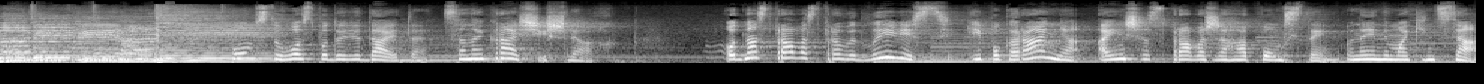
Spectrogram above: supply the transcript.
навіки амінь. Помсту Господу віддайте. Це найкращий шлях. Одна справа справедливість і покарання, а інша справа жага помсти. В неї нема кінця.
